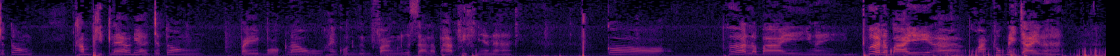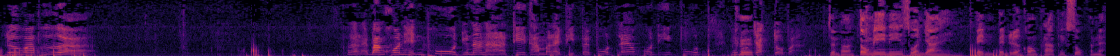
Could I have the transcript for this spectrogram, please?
จะต้องทำผิดแล้วเนี่ยจะต้องไปบอกเล่าให้คนอื่นฟังหรือสารภาพผิดเนี่ยนะฮะก็เพื่อระบายยังไง เพื่อระบายความทุกข์ในใจเหรอฮะหรือว่าเพื่อ เพื่ออะไรบางคนเห็นพูดอยู่นั่นนะฮะที่ทำอะไรผิดไปพูดแล้วพูดอีกพูด ไม่รู้จักจบอะจนพรตรงนี้นี่ส่วนใหญ่เป็นเป็นเรื่องของพระภิกษุนะ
